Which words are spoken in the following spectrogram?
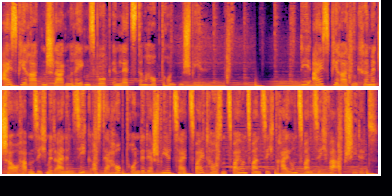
Eispiraten schlagen Regensburg in letztem Hauptrundenspiel. Die Eispiraten Krimitschau haben sich mit einem Sieg aus der Hauptrunde der Spielzeit 2022-23 verabschiedet.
